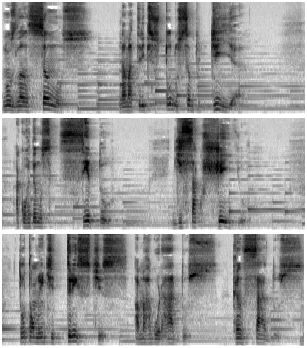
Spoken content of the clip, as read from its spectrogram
nos lançamos na Matrix todo santo dia? Acordamos cedo, de saco cheio, totalmente tristes, amargurados, cansados,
